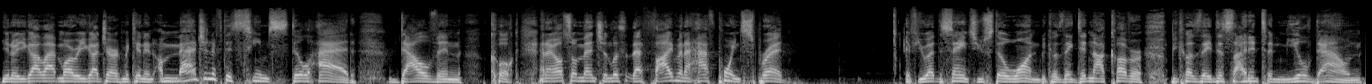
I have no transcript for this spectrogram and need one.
You know, you got Lat Murray, you got Jerick McKinnon. Imagine if this team still had Dalvin Cook. And I also mentioned, listen, that five and a half point spread if you had the Saints, you still won because they did not cover because they decided to kneel down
